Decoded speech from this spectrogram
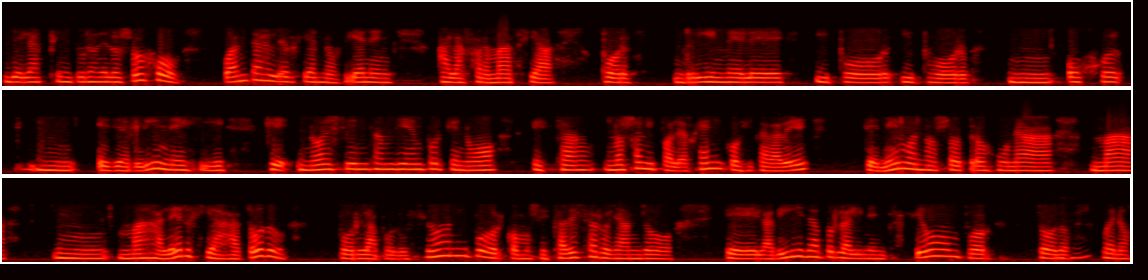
de las pinturas de los ojos, ¿cuántas alergias nos vienen a la farmacia por rímele y por y por mm, ojos mm, y que no sientan bien porque no están no son hipoalergénicos y cada vez tenemos nosotros una más mm, más alergias a todo por la polución y por cómo se está desarrollando eh, la vida, por la alimentación, por todo. Bueno,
